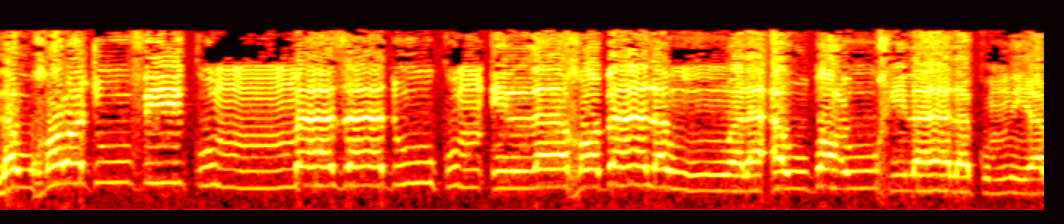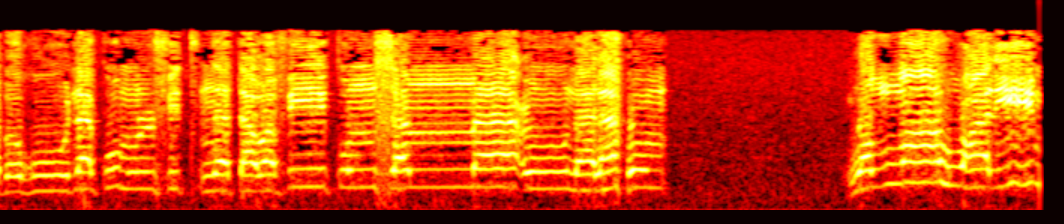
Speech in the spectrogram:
لو خرجوا فيكم ما زادوكم إلا خبالا ولأوضعوا خلالكم يبغونكم الفتنة وفيكم سماعون لهم والله عليم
